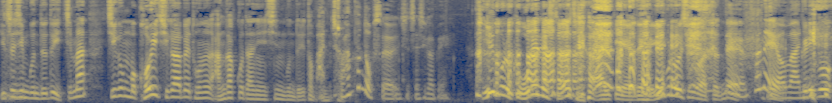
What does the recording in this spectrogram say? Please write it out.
있으신 분들도 있지만 지금 뭐 거의 지갑에 돈을 안 갖고 다니시는 분들이 더 많죠. 저한 푼도 없어요, 진짜 지갑에. 일부러 그 오래됐어요. 제가 알기에. 네, 일부러 오신 것 같던데. 네, 편해요, 네, 많이. 그리고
